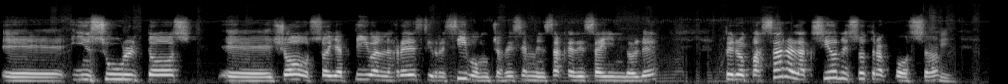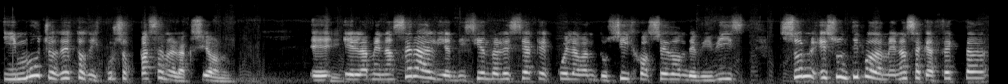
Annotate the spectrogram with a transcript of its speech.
eh, insultos. Eh, yo soy activa en las redes y recibo muchas veces mensajes de esa índole, pero pasar a la acción es otra cosa y muchos de estos discursos pasan a la acción. Eh, el amenazar a alguien diciéndole sé a qué escuela van tus hijos, sé dónde vivís, son, es un tipo de amenaza que afecta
